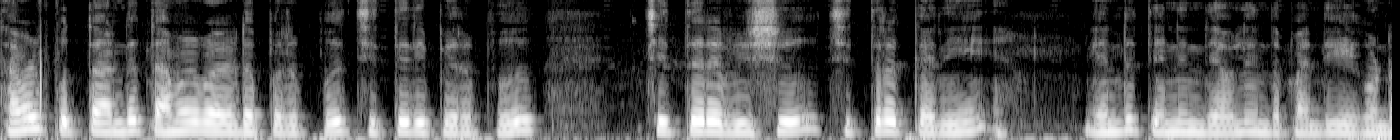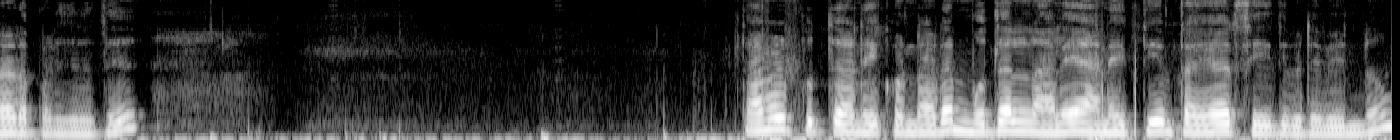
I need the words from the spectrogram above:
தமிழ் புத்தாண்டு தமிழ் வருட பிறப்பு சித்திரை பிறப்பு சித்திர விஷு சித்திரக்கனி என்று தென்னிந்தியாவில் இந்த பண்டிகை கொண்டாடப்படுகிறது. தமிழ் புத்தாண்டை கொண்டாட முதல் நாளே அனைத்தையும் தயார் செய்துவிட வேண்டும்.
